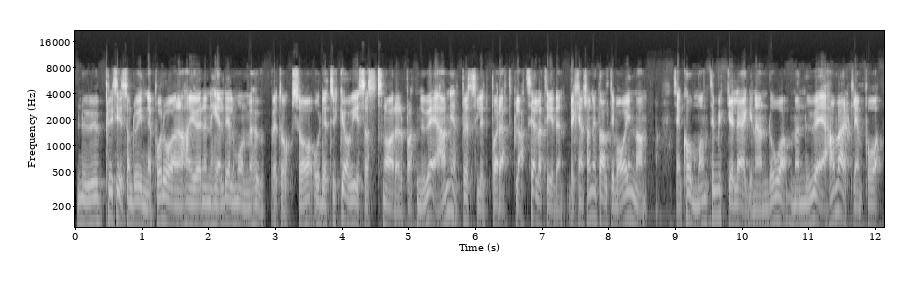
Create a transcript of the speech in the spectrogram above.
nu precis som du är inne på då, han gör en hel del mål med huvudet också. Och det tycker jag visar snarare på att nu är han helt plötsligt på rätt plats hela tiden. Det kanske han inte alltid var innan. Sen kom han till mycket lägen ändå. Men nu är han verkligen på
